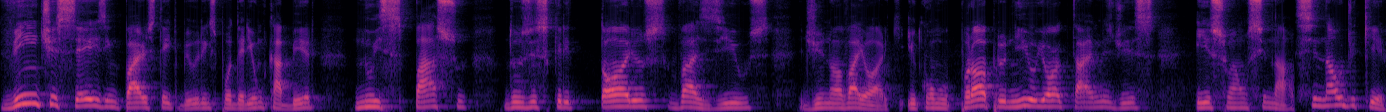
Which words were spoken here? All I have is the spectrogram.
26 Empire State Buildings poderiam caber no espaço dos escritórios vazios de Nova York. E como o próprio New York Times diz, isso é um sinal. Sinal de quê?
